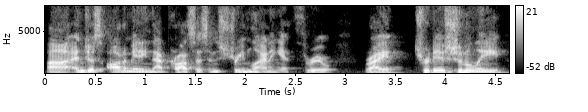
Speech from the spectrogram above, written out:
uh, and just automating that process and streamlining it through, right? Traditionally,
